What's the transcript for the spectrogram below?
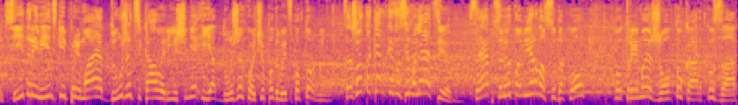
Олексій Деревінський приймає дуже цікаве рішення, і я дуже хочу подивитися повторно. Це жовта картка за симуляцію. Це абсолютно вірно. Судаков отримує жовту картку за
